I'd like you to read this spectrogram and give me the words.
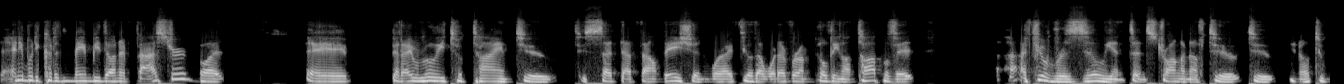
anybody could have maybe done it faster, but uh, but I really took time to to set that foundation where I feel that whatever I'm building on top of it, I feel resilient and strong enough to to you know to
